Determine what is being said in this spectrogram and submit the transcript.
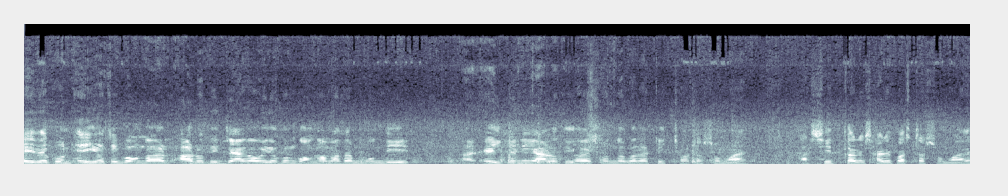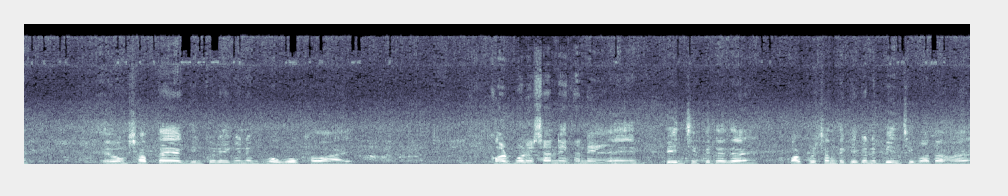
এই দেখুন, এই হচ্ছে গঙ্গার আরতির জায়গা, ওই দেখুন গঙ্গা মাতার মন্দির। আর এইখানেই আরতি হয় সন্ধ্যাবেলা ঠিক ছটার সময়, আর শীতকালে সাড়ে পাঁচটার সময়। এবং সপ্তাহে একদিন করে এখানে ভোগও খাওয়া হয়। কর্পোরেশন এখানে বেঞ্চি পেতে দেয়। কর্পোরেশন থেকে এখানে বেঞ্চি পাতা হয়।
